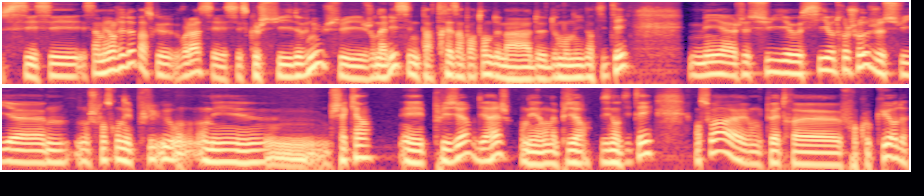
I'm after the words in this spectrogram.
c'est un mélange des deux parce que voilà, c'est ce que je suis devenu. Je suis journaliste, c'est une part très importante de, ma, de, mon identité mais je suis aussi autre chose. Je suis, je pense qu'on est plus, on est euh, chacun et plusieurs, dirais-je. On, est, on a plusieurs identités en soi. On peut être euh, franco-kurde,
